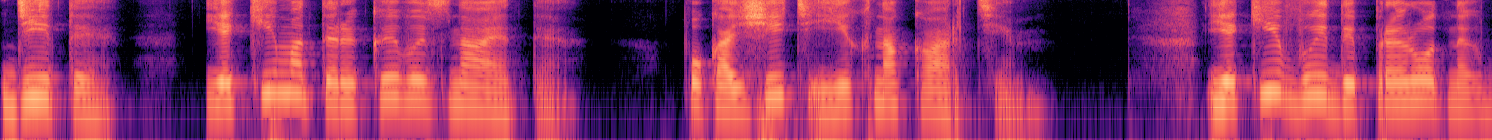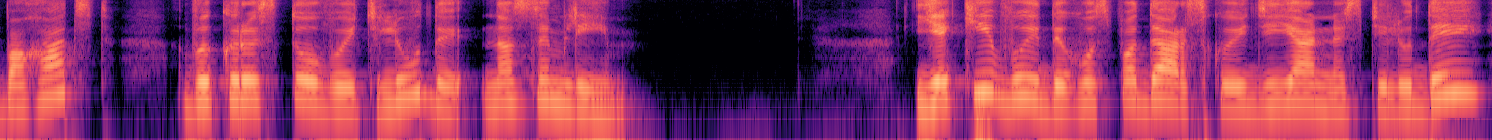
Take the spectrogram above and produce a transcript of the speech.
Діти, які материки ви знаєте? Покажіть їх на карті. Які види природних багатств використовують люди на землі? Які види господарської діяльності людей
